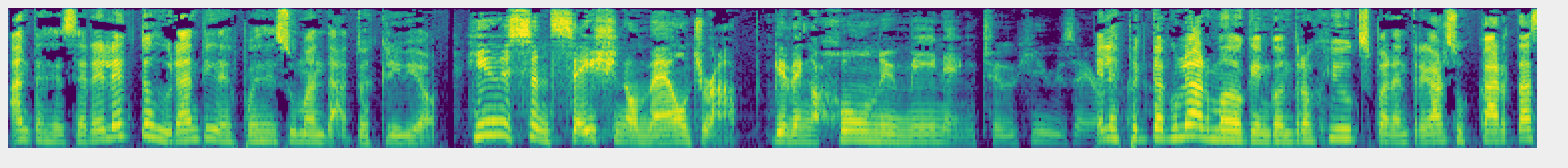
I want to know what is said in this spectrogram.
antes de ser electos, durante y después de su mandato, escribió. Hughes' sensational mail drop el espectacular modo que encontró Hughes para entregar sus cartas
